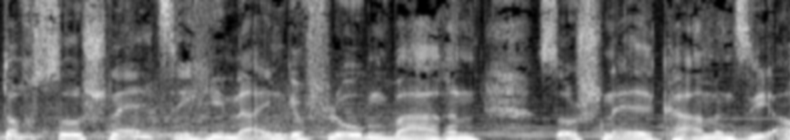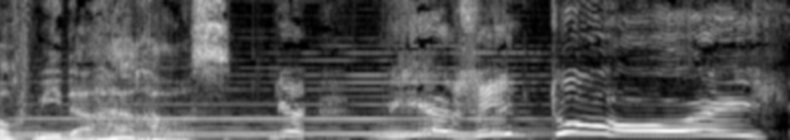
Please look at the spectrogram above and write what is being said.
Doch so schnell sie hineingeflogen waren, so schnell kamen sie auch wieder heraus. Wir sind durch.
